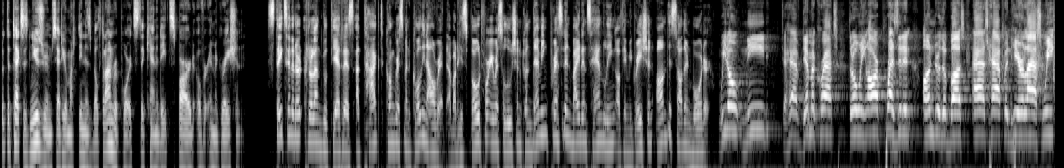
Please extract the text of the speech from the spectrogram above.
But the Texas newsroom Sergio Martinez Beltran reports the candidates sparred over immigration. State Senator Roland Gutierrez attacked Congressman Colin Allred about his vote for a resolution condemning President Biden's handling of immigration on the southern border. We don't need to have Democrats throwing our president under the bus as happened here last week.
